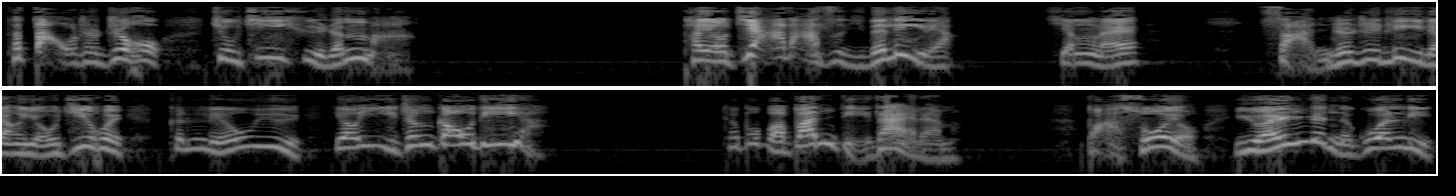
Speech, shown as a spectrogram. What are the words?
他到这之后就积蓄人马，他要加大自己的力量，将来攒着这力量有机会跟刘裕要一争高低呀。这不把班底带来吗？把所有原任的官吏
